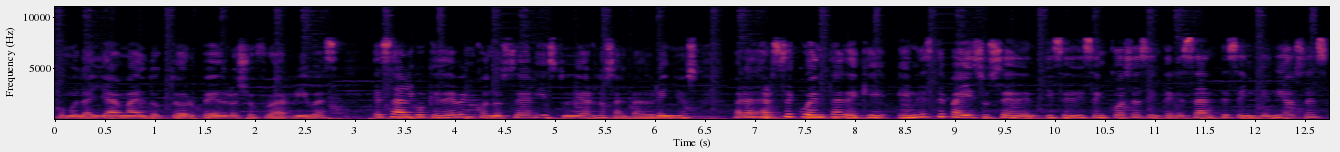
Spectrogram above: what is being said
como la llama el doctor Pedro Chofroa Rivas, es algo que deben conocer y estudiar los salvadoreños para darse cuenta de que en este país suceden y se dicen cosas interesantes e ingeniosas,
